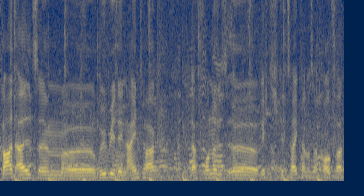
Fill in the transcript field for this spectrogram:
Gerade als ähm, äh, Rübi den einen Tag da vorne äh, richtig gezeigt hat, was er drauf hat.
